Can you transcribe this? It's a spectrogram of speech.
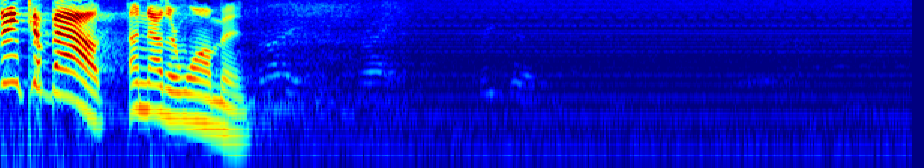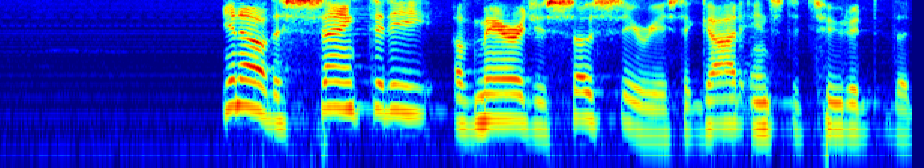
think about another woman. You know, the sanctity of marriage is so serious that God instituted the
